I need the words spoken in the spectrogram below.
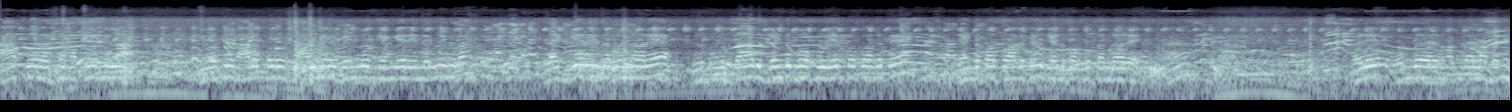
ನಾಲ್ಕು ವರ್ಷ ಮಕ್ಕಳಿರ್ಲಿಲ್ಲ ಇವತ್ತು ನಾಲ್ಕು ವರ್ಷ ಆದ್ಮೇಲೆ ಬೆಂಗಳೂರು ಕೆಂಗೇರಿಯಿಂದ ಎಲ್ಲೂ ಇಲ್ವಾ? ಲಗ್ಗೇರಿಯಿಂದ ಬಂದವರೆ. ಮುದ್ದಾದ ಗಂಡು ಪಾಪು, ಏನು ಪಾಪು ಆಗುತ್ತೆ? ಗಂಡು ಪಾಪು ಆಗುತ್ತೆ ಗಂಡು ಪಾಪು ತಂದವ್ರೆ? ನೋಡಿ, ಒಂದು, ಎರಡು ಮಕ್ಕಳೆಲ್ಲ ಬನ್ನಿ.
